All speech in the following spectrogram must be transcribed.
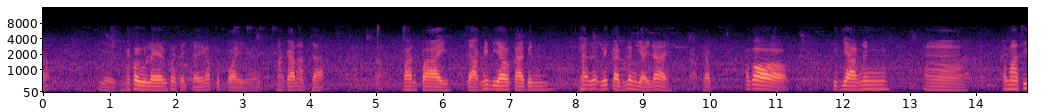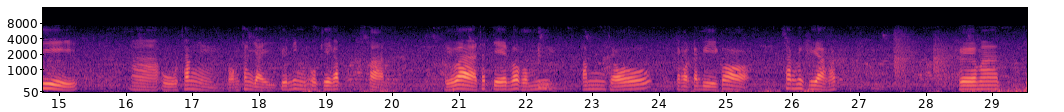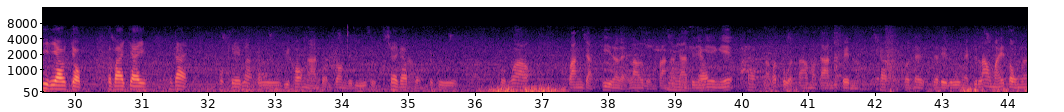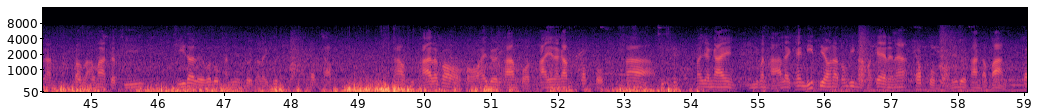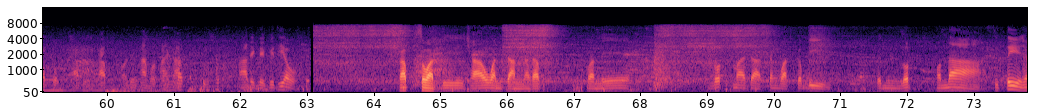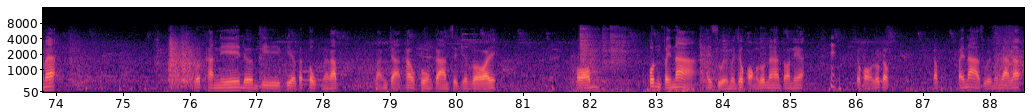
ไม่ค่อยดูแลไม่ค่อยใส่ใจครับจะปล่อยอาการอาจจะบานปลายจากนิดเดียวกลายเป็นเรื่องเล็กกลายเป็นเรื่องใหญ่ได้ครับ แล้วก็อีกอย่างหนึ่งอ่าถ้ามาที่อ,อู่ช่างของช่างใหญ่จูนนิ่งโอเคครับ ผ่านถือว่าชัดเจนเพราะผมทำแถวจังหวัดกระบี่ก็ช่างไม่เคลียร์ครับเคยมาที่เดียวจบสบายใจไม่ได้ โอเคมากครับคือวิเคราะห์งานก่อนซ่อมจะดีที่สุดใช่ครับผมก็คือ ผมว่าฟังจากพี่นั่นแหละเล่าให้ผมฟังอืมอาการเป็นอย่างนี้อย่างนี้ครับเราก็ตรวจตามอาการที่เป็นครับก็ได้จะได้รู้ไงคือเล่ามาให้ตรงแล้วกัน เราสามารถจะชี้ชี้ได้เลยว่ารถคันนี้เกิดอะไรขึ้นครับครับอ้าวสุด ท้ายแล้วก็ขอให้เดินทางปลอดภัยนะครับ ครับผมถ้าถ้ายังไงมีปัญหาอะไรแค่นิดเดียวนะต้องวิ่งกลับมาแก้เลยนะครับผมก่อนที่เดินทางกลับบ้าน ครับผมครับผมครับขอให้เดินทางปลอดภัยครับขอบคุณครับพาเด็กๆไปเที่ยว ครับสวัสดีเช้าวันจันทร์นะครับ วันนี้รถมาจากจังหวัดกระบี่ เป็นรถ Honda City ใช่ไหมรถคันนี้เดิมทีเกียร์กระตุกนะครับ หลังจากเข้าโครงการเสร็จเรียบร้อย พร้อมพ่นไฟหน้าให้สวยเหมือนเจ้าของรถนะฮะตอนเนี้ยเจ้าของรถกับกับไฟหน้าสวยเหมือนกันแล้ว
